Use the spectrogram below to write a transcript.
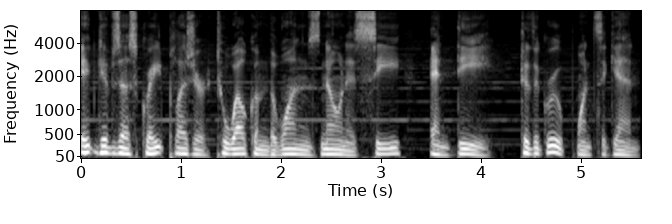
It gives us great pleasure to welcome the ones known as C and D to the group once again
